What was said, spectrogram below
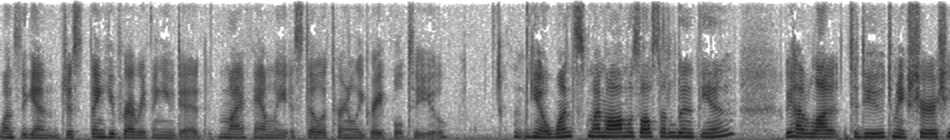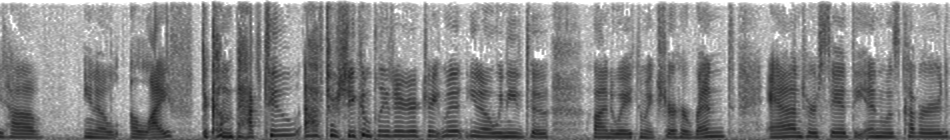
once again, just thank you for everything you did. My family is still eternally grateful to you. You know, once my mom was all settled in at the inn, we had a lot to do to make sure she'd have you know, a life to come back to after she completed her treatment. You know, we needed to find a way to make sure her rent and her stay at the inn was covered.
